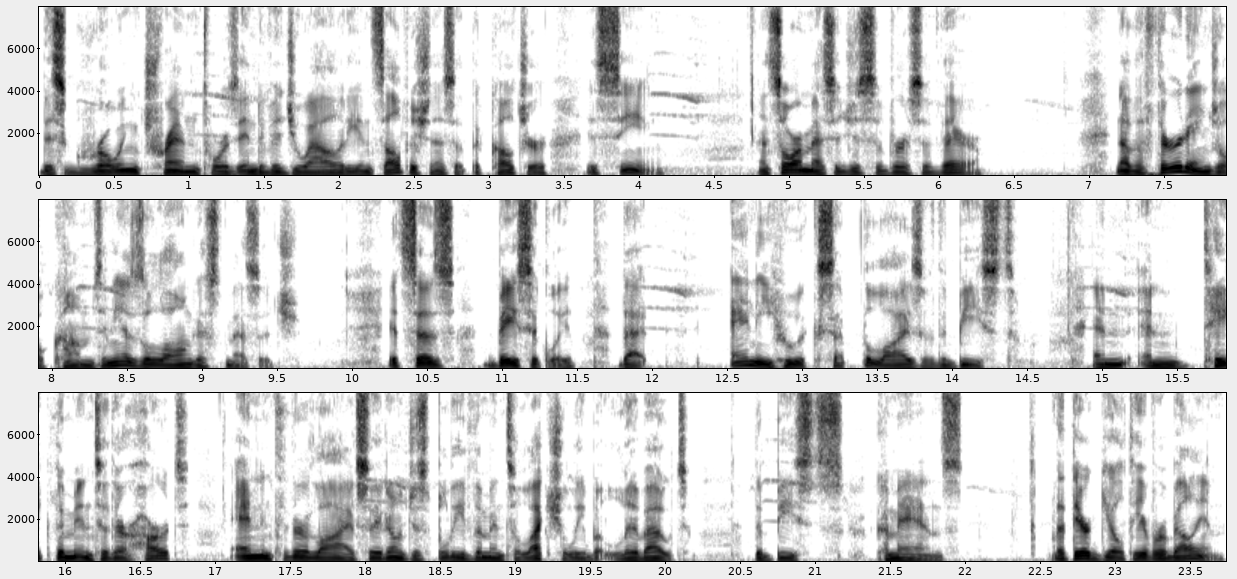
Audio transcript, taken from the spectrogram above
this growing trend towards individuality and selfishness that the culture is seeing. And so our message is subversive there. Now, the third angel comes and he has the longest message. It says basically that any who accept the lies of the beast and, and take them into their heart and into their lives, so they don't just believe them intellectually, but live out the beast's commands, that they're guilty of rebellion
